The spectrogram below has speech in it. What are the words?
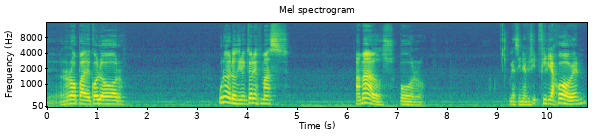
eh, ropa de color. Uno de los directores más amados por la cinefilia joven,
